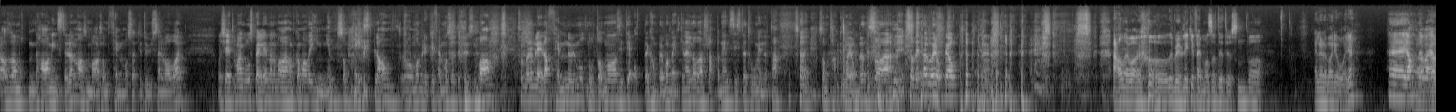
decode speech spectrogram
altså, da måtte den ha minstelønn, da, som var sånn 75 000, eller hva det var. Og Kjetil var en god spiller, men HamKam hadde ingen som helst plan om å bruke 75 000 på han. Så når de leda 5-0 mot Notodden og har sittet i åtte kamper på benken, eller noe, da slapp han inn siste to minutta som takk for jobben. Så, så dette går opp i opp. ja, det var jo Det blir vel ikke 75 000 på Eller det var i året? Eh, ja, det var, ja,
